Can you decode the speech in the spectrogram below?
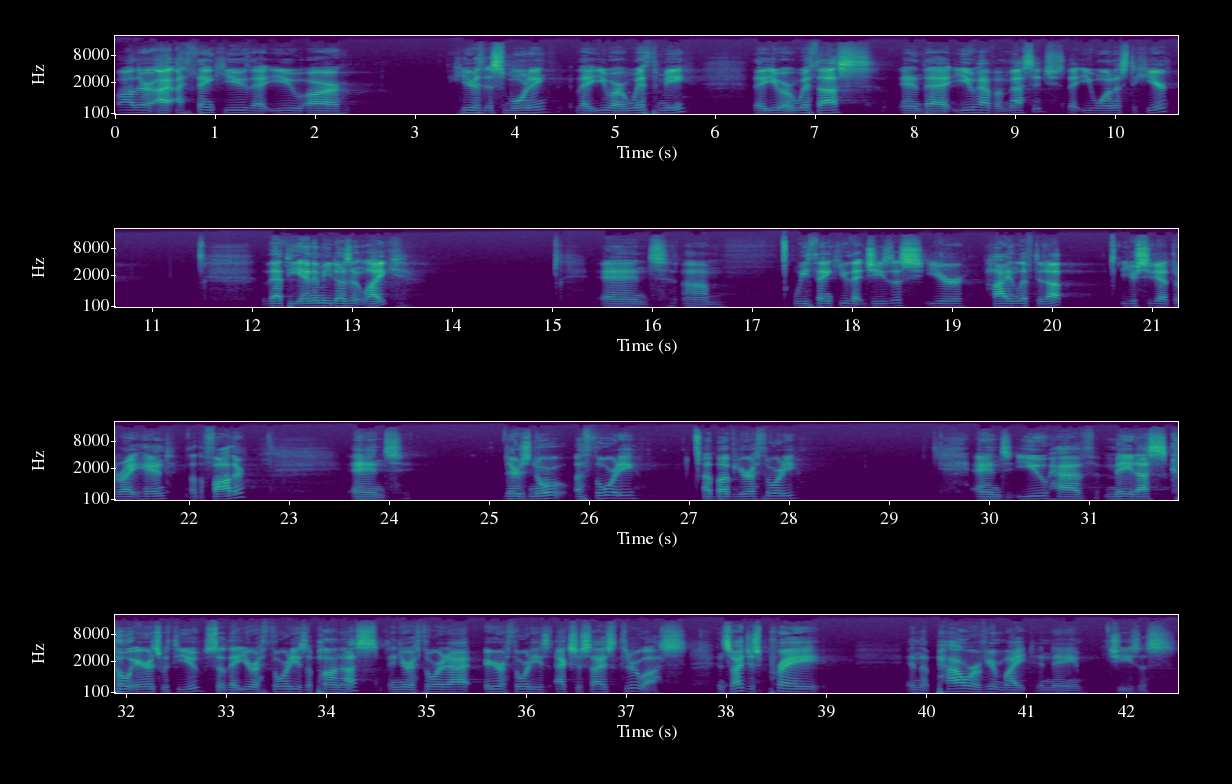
Father, I, I thank you that you are here this morning, that you are with me, that you are with us, and that you have a message that you want us to hear that the enemy doesn't like. And um, we thank you that Jesus, you're high and lifted up. You're seated at the right hand of the Father. And there's no authority above your authority. And you have made us co heirs with you so that your authority is upon us and your authority, your authority is exercised through us. And so I just pray in the power of your might and name, Jesus,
